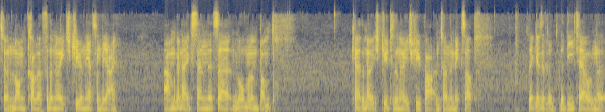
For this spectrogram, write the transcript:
to non-color for the no HQ and the SMDI. And we're going to extend this uh, normal and bump, connect the no HQ to the no HQ part and turn the mix up. So it gives it the, the detail and the,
